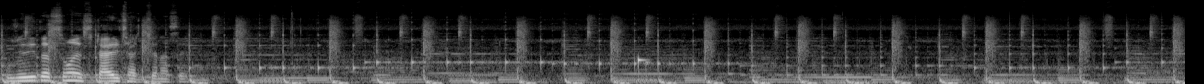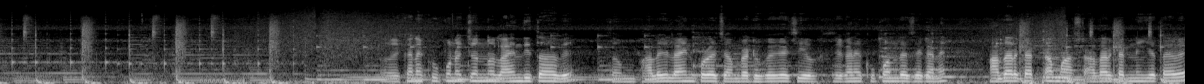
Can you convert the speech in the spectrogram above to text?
পুজো দিতার সময় স্টাইল ছাড়ছে না সে। কুপনের জন্য লাইন দিতে হবে। তো ভালোই লাইন পড়েছে আমরা ঢুকে গেছি যেখানে কুপন দেয় সেখানে। আধার কার্ডটা মাস্ট আধার কার্ড নিয়ে যেতে হবে।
